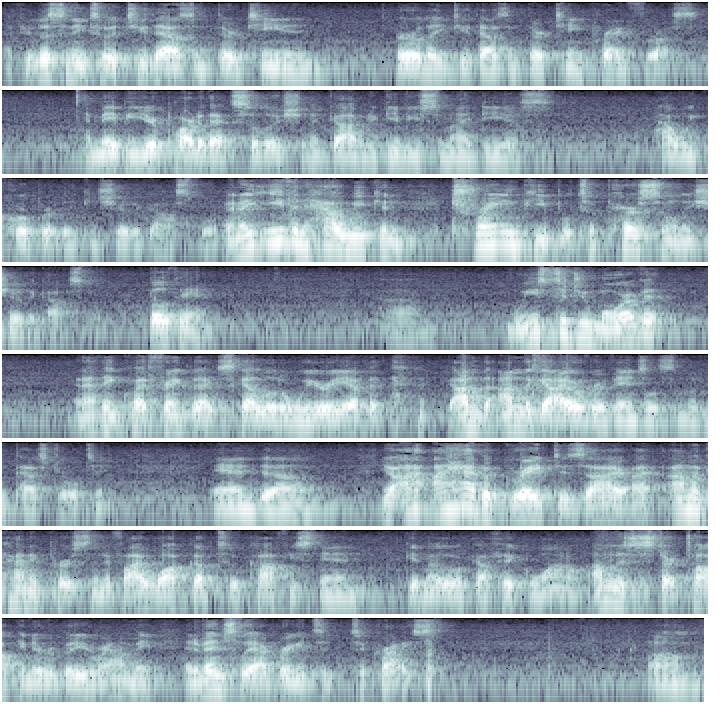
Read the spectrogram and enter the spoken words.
If you're listening to it 2013 and early 2013, pray for us. And maybe you're part of that solution, that God would give you some ideas how we corporately can share the gospel. And even how we can train people to personally share the gospel, both and. Um, we used to do more of it and I think, quite frankly, I just got a little weary of it. I'm the, I'm the guy over evangelism of the pastoral team. And, um, you know, I, I, have a great desire. I, am a kind of person, if I walk up to a coffee stand, get my little cafe cubano, I'm going to just start talking to everybody around me, and eventually I bring it to, to Christ. Um,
